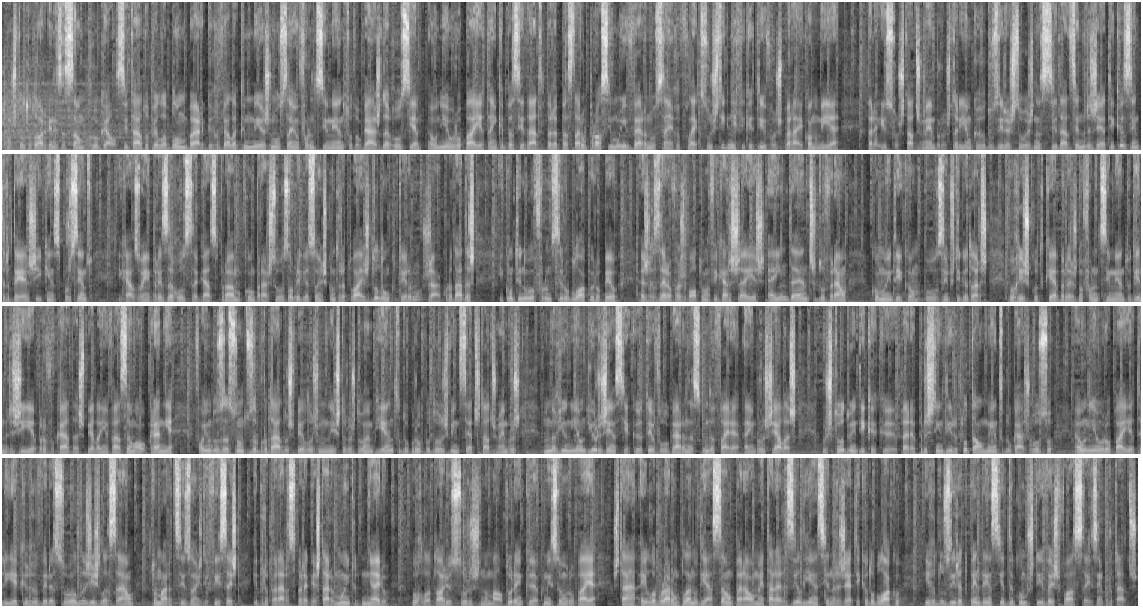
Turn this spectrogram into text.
Um estudo da organização Bruegel, citado pela Bloomberg, revela que, mesmo sem o fornecimento do gás da Rússia, a União Europeia tem capacidade para passar o próximo inverno sem reflexos significativos para a economia. Para isso, os Estados-membros teriam que reduzir as suas necessidades energéticas entre 10% e 15%, e caso a empresa russa Gazprom cumpra as suas obrigações contratuais de longo termo, já acordadas, e continue a fornecer o bloco europeu, as reservas voltam a ficar cheias ainda antes do verão, como indicam os investigadores. O risco de quebras no fornecimento de energia provocadas pela invasão à Ucrânia foi um dos assuntos abordados pelos ministros do Ambiente do grupo dos 27 Estados-membros numa reunião de urgência que teve lugar na segunda-feira em Bruxelas. Os estudo indica que, para prescindir totalmente do gás russo, a União Europeia teria que rever a sua legislação, tomar decisões difíceis e preparar-se para gastar muito dinheiro. O relatório surge numa altura em que a Comissão Europeia está a elaborar um plano de ação para aumentar a resiliência energética do bloco e reduzir a dependência de combustíveis fósseis importados.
